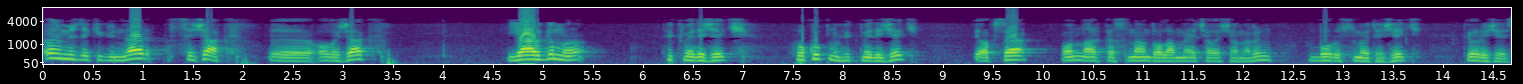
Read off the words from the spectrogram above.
önümüzdeki günler sıcak e, olacak. Yargı mı hükmedecek, hukuk mu hükmedecek yoksa onun arkasından dolanmaya çalışanların borusu mu ötecek göreceğiz.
